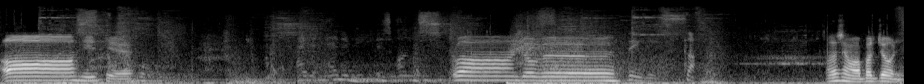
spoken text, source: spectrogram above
哦，一铁。哇，就是！我在想我要不要救你，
